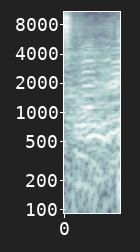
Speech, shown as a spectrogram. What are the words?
time.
